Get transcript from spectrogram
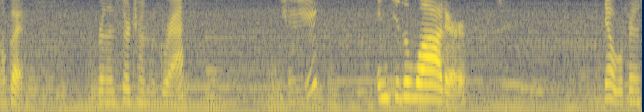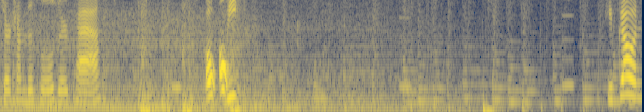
Okay. We're gonna search on the grass. Into the water. No, we're gonna search on this little dirt path. Oh, Oh. beep. Keep going.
